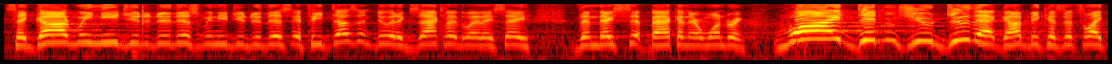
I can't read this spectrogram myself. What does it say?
say, God, we need you to do this, we need you to do this, if He doesn't do it exactly the way they say, then they sit back and they're wondering, why didn't you do that, God? Because it's like,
